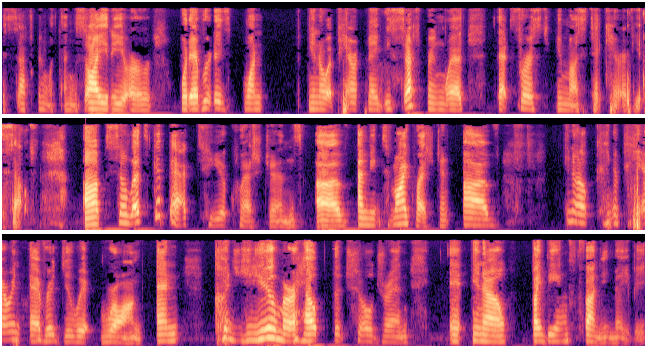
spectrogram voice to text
you're suffering with anxiety or whatever it is one, you know, a parent may be suffering with, that first you must take care of yourself. Um, so let's get back to your questions of, I mean, to my question of, you know, can a parent ever do it wrong? And could humor help the children, eh, you know, by being funny, maybe?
